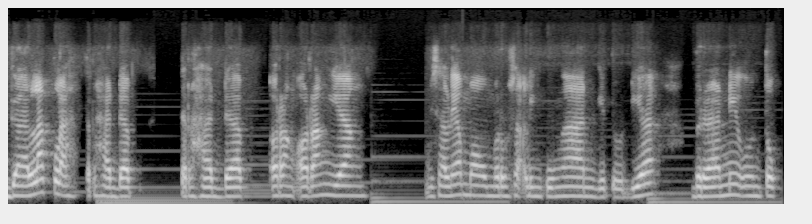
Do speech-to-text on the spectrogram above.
galak lah terhadap terhadap orang-orang yang misalnya mau merusak lingkungan gitu. Dia berani untuk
